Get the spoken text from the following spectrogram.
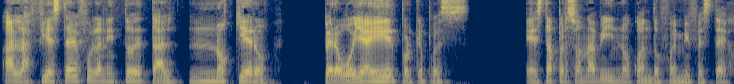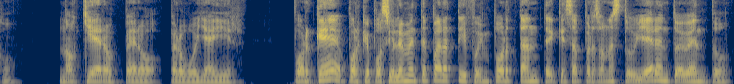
a la fiesta de fulanito de tal, no quiero, pero voy a ir porque pues esta persona vino cuando fue mi festejo. No quiero, pero, pero voy a ir. ¿Por qué? Porque posiblemente para ti fue importante que esa persona estuviera en tu evento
